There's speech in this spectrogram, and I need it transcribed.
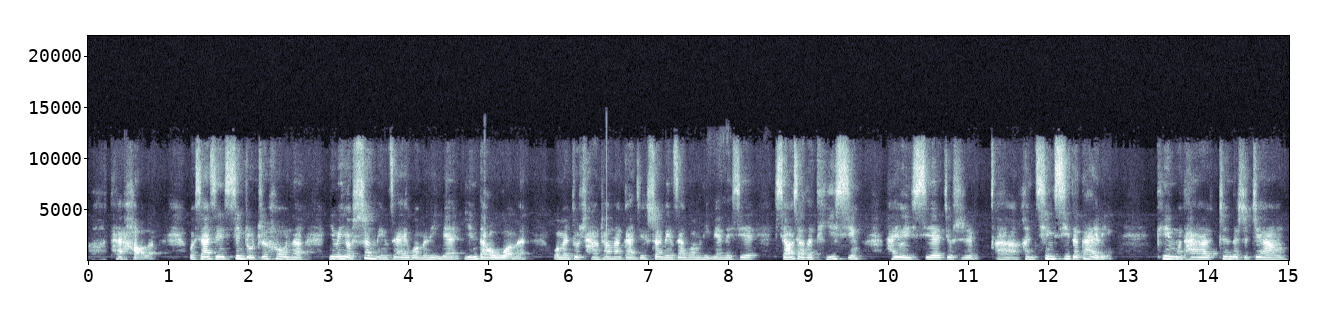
啊，太好了！我相信信主之后呢，因为有圣灵在我们里面引导我们，我们就常常能感觉圣灵在我们里面那些小小的提醒，还有一些就是啊很清晰的带领。Kim 他真的是这样，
